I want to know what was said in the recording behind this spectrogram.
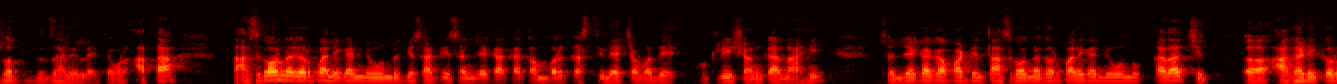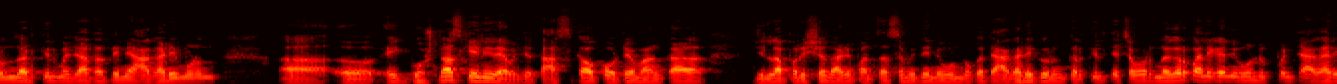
सुद्धा झालेला आहे. त्यामुळे आता तासगाव नगरपालिका निवडणुकीसाठी संजय काका कंबर कसतील याच्यामध्ये कुठलीही शंका नाही. संजय काका पाटील तासगाव नगरपालिका निवडणूक कदाचित आघाडी करून लढतील. म्हणजे आता त्यांनी आघाडी म्हणून एक घोषणाच केलेली आहे. म्हणजे तासगाव कवठेमहांकाळ जिल्हा परिषद आणि पंचायत समिती निवडणुका ते आघाडी करून करतील. त्याच्यावर नगरपालिका निवडणूक पण ते आघाडी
